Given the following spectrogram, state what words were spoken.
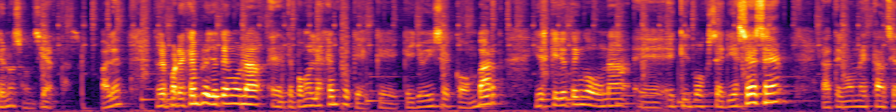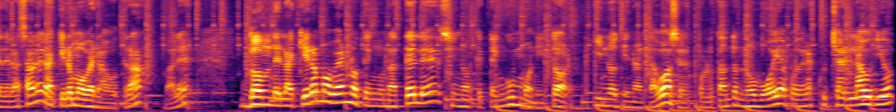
que no son ciertas. ¿Vale? Entonces, por ejemplo, yo tengo una, eh, te pongo el ejemplo que, yo hice con Bart, y es que yo tengo una eh, Xbox Series S, la tengo en una instancia de la sala y la quiero mover a otra, ¿vale? Donde la quiero mover no tengo una tele, sino que tengo un monitor y no tiene altavoces, por lo tanto no voy a poder escuchar el audio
